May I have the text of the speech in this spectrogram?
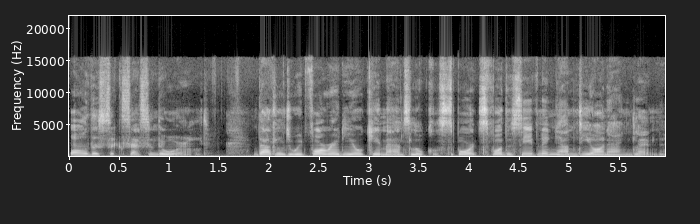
all the success in the world. That'll do it for Radio Cayman's local sports for this evening. I'm Dion Anglin.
